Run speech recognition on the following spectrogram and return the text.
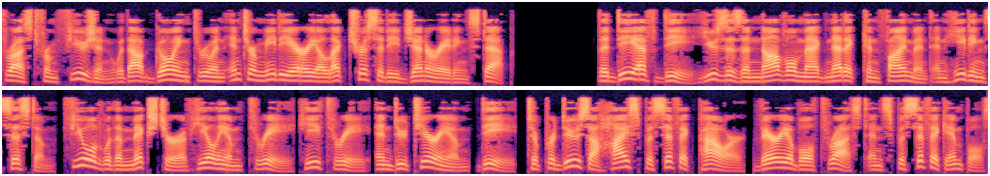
thrust from fusion without going through an intermediary electricity generating step. The DFD uses a novel magnetic confinement and heating system, fueled with a mixture of helium-3 He and deuterium D, to produce a high specific power, variable thrust and specific impulse,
